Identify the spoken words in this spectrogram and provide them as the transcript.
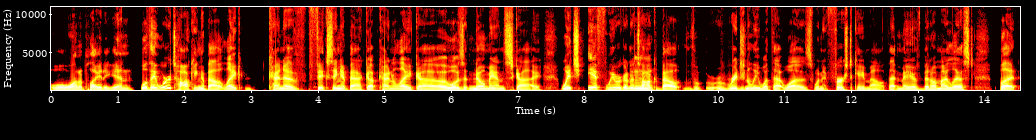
will want to play it again. Well, they were talking about like kind of fixing it back up, kind of like uh, what was it, No Man's Sky. Which, if we were going to Mm. talk about originally what that was when it first came out, that may have been on my list. But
